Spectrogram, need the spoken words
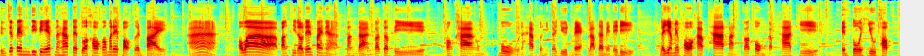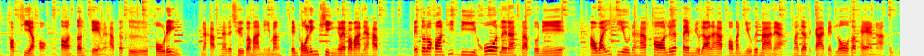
ถึงจะเป็น DPS นะครับ แต่ตัวเขาก็ไม่ได้เปอกเกินไปอ่าเพราะว่าบางทีเราเล่นไปเนี่ยบางด่านก็จะตีค่อนข้างหมู่นะครับ ตัวนี้ก็ยืนแบกรับดาเมจได้ดี และยังไม่พอครับธาตุมันก็ตรงกับธาตุที่เป็นตัวฮิลท็อปท็อปเทียของตอนต้นเกมนะครับ ก็คือ Polling นะครับน่าจะชื่อประมาณนี้มั้ง เป็น Polling King อะไรประมาณนี้ครับ เป็นตัวละครที่ดีโคตรเลยนะสำหรับตัวนี้เอาไว้ฮิลนะครับพอเลือดเต็มอยู่แล้วนะครับ พอมันฮิลขึ้นมาเนี่ย มันจะกลายเป็นโล่ซะแทนนะโอ้โห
